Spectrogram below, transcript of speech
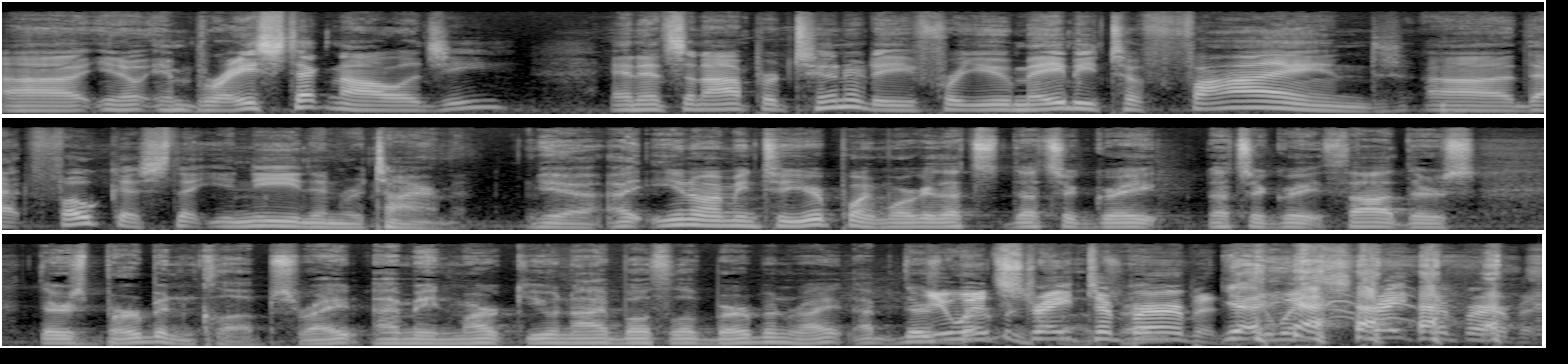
Uh, you know, embrace technology and it's an opportunity for you maybe to find uh, that focus that you need in retirement. Yeah, I, you know, I mean, to your point, Morgan, that's that's a great that's a great thought. There's there's bourbon clubs, right? I mean, Mark, you and I both love bourbon, right? Uh, There's You went straight clubs, to right? bourbon. You went straight to bourbon.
